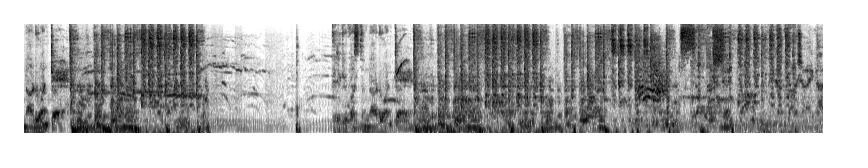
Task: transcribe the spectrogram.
నాడు అంటే. తిరిగి వస్తున్నాడు అంటే. చాలా శైతాన్ రాజాయిగా.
